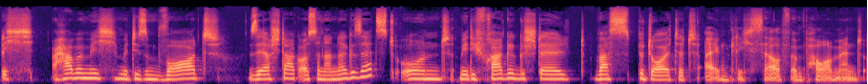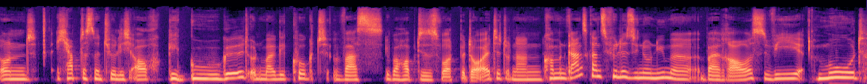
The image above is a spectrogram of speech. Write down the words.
Ich habe mich mit diesem Wort sehr stark auseinandergesetzt und mir die Frage gestellt, was bedeutet eigentlich Self-Empowerment? Und ich habe das natürlich auch gegoogelt und mal geguckt, was überhaupt dieses Wort bedeutet. Und dann kommen ganz, ganz viele Synonyme bei raus, wie Mut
